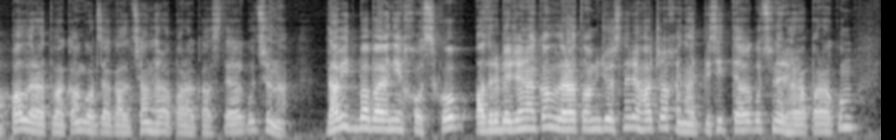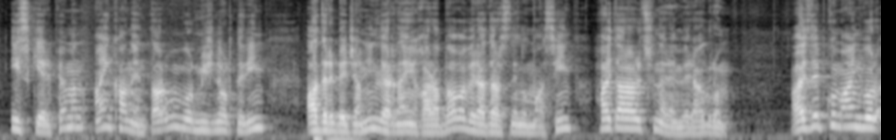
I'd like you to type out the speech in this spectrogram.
ապա լրատվական գործակալության հրապարակած տեղեկությունը։ Դավիթ Բաբայանի խոսքով ադրբեջանական լրատվամիջոցները հաճախ են այդպիսի տեղեկություններ հրապարակում, իսկ երբեմն այնքան են տարվում, որ միջնորդներին Ադրբեջանին Լեռնային Ղարաբաղը վերադարձնելու մասին հայտարարություններ են վերագրում։ Այս դեպքում այն, որ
